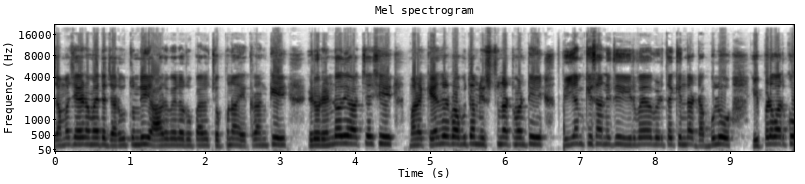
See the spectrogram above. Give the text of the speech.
జమ చేయడం అయితే జరుగుతుంది. ఆరు వేల రూపాయల చొప్పున ఎకరానికి. ఇటు రెండోది వచ్చేసి మన కేంద్ర ప్రభుత్వం ఇస్తున్నటువంటి పిఎం కిసాన్ నిధి ఇరవై విడత కింద డబ్బులు ఇప్పటి వరకు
